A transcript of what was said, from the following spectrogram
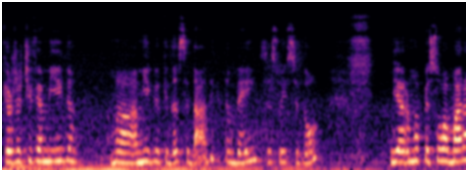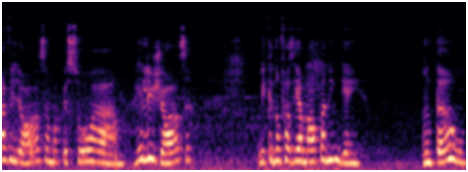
Que eu já tive amiga, uma amiga aqui da cidade que também se suicidou. E era uma pessoa maravilhosa, uma pessoa religiosa e que não fazia mal para ninguém. Então,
